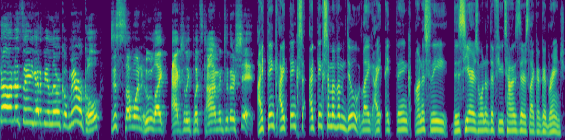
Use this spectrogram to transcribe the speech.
Nah, no, I'm not saying you got to be a lyrical miracle. Just someone who like actually puts time into their shit. I think I think I think some of them do. Like I, I think honestly, this year is one of the few times there's like a good range.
